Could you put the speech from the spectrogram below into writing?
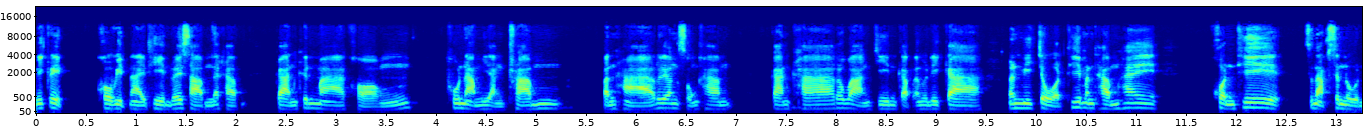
วิกฤตโควิด -19 ด้วยซ้ำนะครับ การขึ้นมาของผู้นำอย่างทรัมป์ปัญหาเรื่องสงครามการค้าระหว่างจีนกับอเมริกา มันมีโจทย์ที่มันทำให้คนที่สนับสนุน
